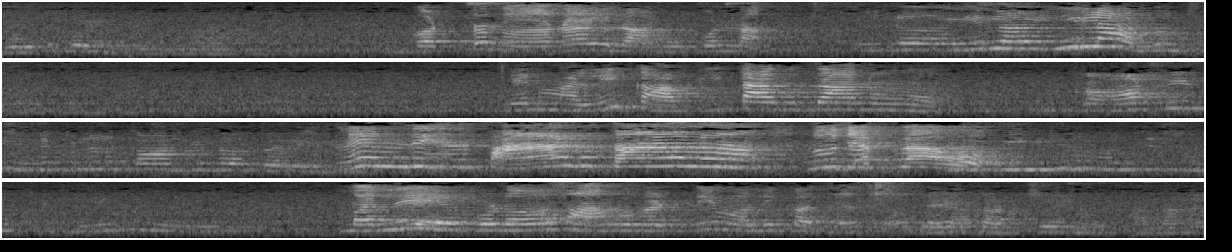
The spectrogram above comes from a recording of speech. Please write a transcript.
గుర్తుపోయింది మా గట్ట నేనే ఇలా అనుకున్నా. ఇలా ఇలా ఇలా గుంజుకుంటున్నా. నేను మళ్ళీ కాఫీ తాగుతాను. కాఫీ చిన్నపిల్లలు కాఫీ తాగుతారు. నేను దీన్ని తాగుతాను నువ్వు చెప్పావు. మళ్ళీ ఎప్పుడో సాంగ్ పెట్టి మళ్ళీ కట్ చేస్తావు కట్ చేయను. అలానే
